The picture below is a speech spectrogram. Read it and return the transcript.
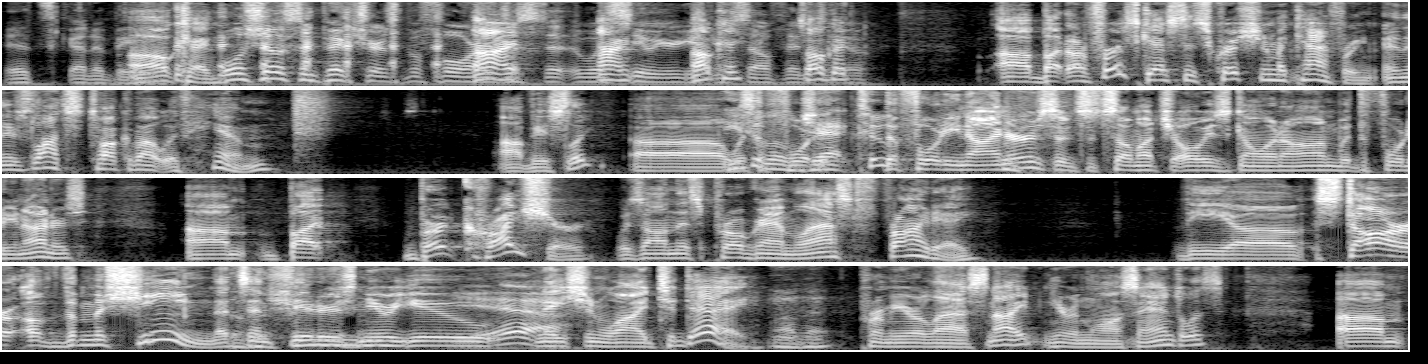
It's gonna be Okay. We'll show some pictures before, All right. just to, we'll All right. see what you're getting Okay. yourself It's into. all good. Uh, but our first guest is Christian McCaffrey, and there's lots to talk about with him. Obviously, uh, He's with a the little jacked, too. The 49ers, there's so much always going on with the 49ers. Um, but Bert Kreischer was on this program last Friday, the uh, star of The Machine that's in theaters near you Yeah. nationwide today. Premiere last night here in Los Angeles. Um,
